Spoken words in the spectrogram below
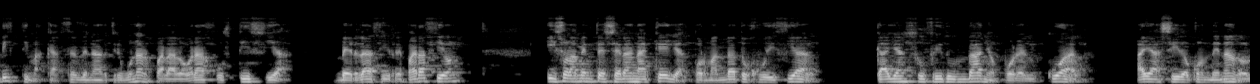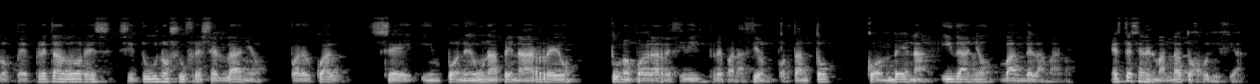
víctimas que acceden al tribunal para lograr justicia, verdad y reparación, y solamente serán aquellas por mandato judicial que hayan sufrido un daño por el cual hayan sido condenados los perpetradores, si tú no sufres el daño por el cual se impone una pena a reo, tú no podrás recibir reparación. Por tanto, condena y daño van de la mano. Este es en el mandato judicial.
